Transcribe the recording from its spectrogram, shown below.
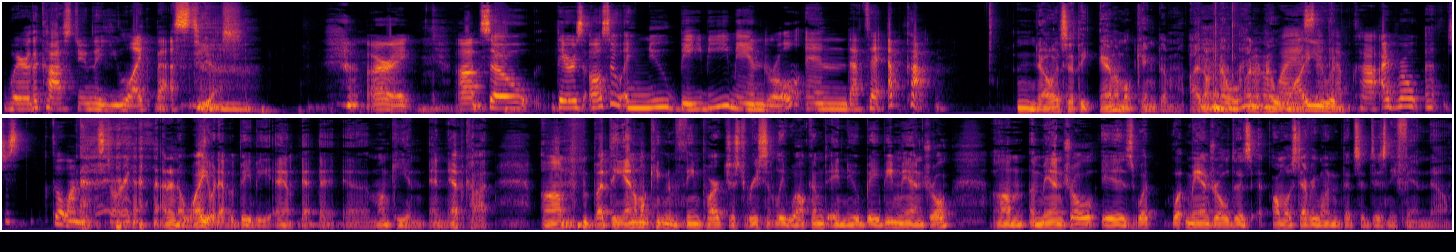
Wear the costume that you like best. Yes. All right. Um, so there's also a new baby mandrill, and that's at Epcot. No, it's at the Animal Kingdom. I don't know. I don't, know, why, I you would. Epcot. I wrote. Uh, just go on with the story. I don't know why you would have a baby uh, uh, uh, monkey in, in Epcot. Um, but the Animal Kingdom theme park just recently welcomed a new baby mandrill. Um, a mandrill is what what mandrill does almost everyone that's a Disney fan know.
